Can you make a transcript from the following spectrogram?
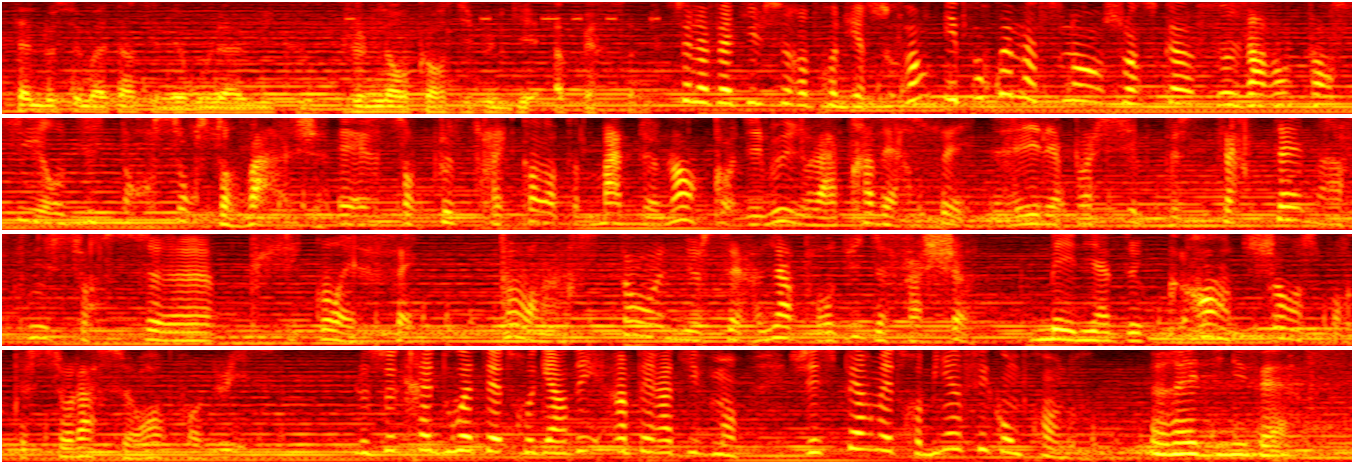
Celle de ce matin s'est déroulée à huis clos. Je ne l'ai encore divulguée à personne. Cela va-t-il se reproduire souvent Et pourquoi maintenant, Schwarzkopf Nous avons pensé aux distorsions sauvages, et elles sont plus fréquentes maintenant qu'au début de la traversée. Et il est possible que certaines influent sur ce psycho-effet. Pour l'instant, il ne s'est rien produit de fâcheux, mais il y a de grandes chances pour que cela se reproduise. Le secret doit être gardé impérativement. J'espère m'être bien fait comprendre. Red Universe.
